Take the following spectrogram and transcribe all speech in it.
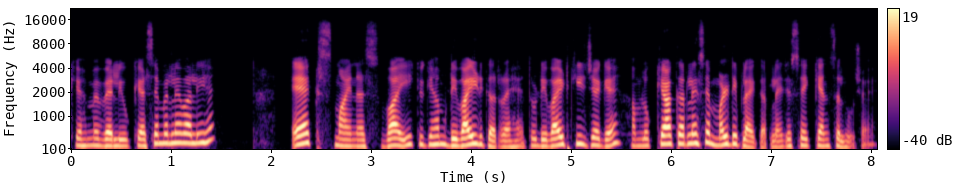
कि हमें वैल्यू कैसे मिलने वाली है। x माइनस वाई क्योंकि हम डिवाइड कर रहे हैं तो डिवाइड की जगह हम लोग क्या कर लें, इसे मल्टीप्लाई कर लें, जैसे कैंसिल हो जाए।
